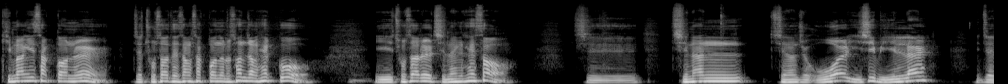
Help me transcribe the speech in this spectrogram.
김학의 사건을 이제 조사 대상 사건으로 선정했고 이 조사를 진행해서 지, 지난 지난주 5월 22일 날 이제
